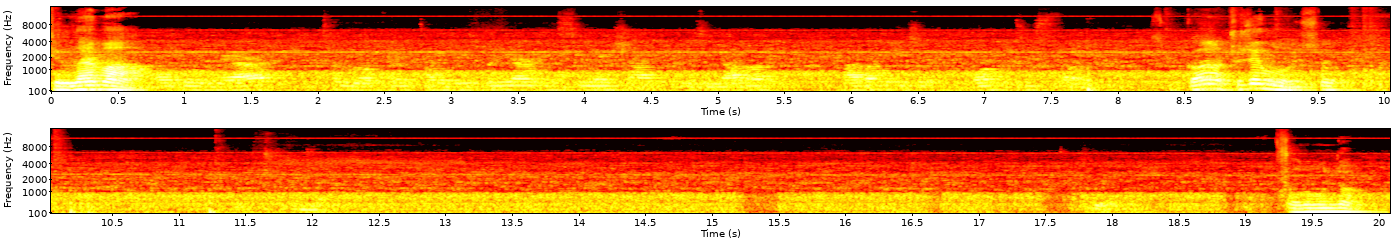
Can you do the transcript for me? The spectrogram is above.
solve. 그러니까 주제문 어딨어 어느 문장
